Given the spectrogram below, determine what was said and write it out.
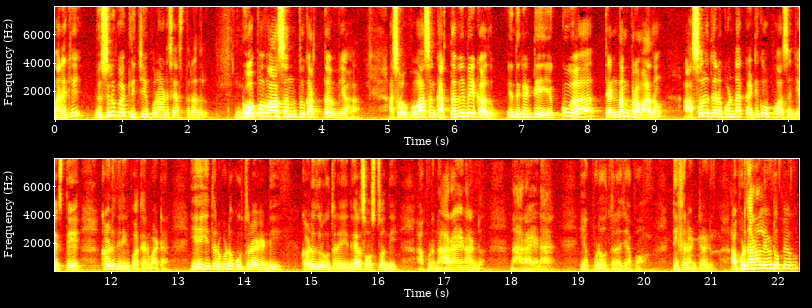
మనకి వెసులుబాట్లు ఇచ్చే పురాణ శాస్త్రాదులు. నోపవాసంతు కర్తవ్య. అసలు ఉపవాసం కర్తవ్యమే కాదు. ఎందుకంటే ఎక్కువ తినడం ప్రమాదం అసలు తినకుండా కటిక ఉపవాసం చేస్తే కళ్ళు తిరిగిపోతాయి అనమాట ఏమీ తినకుండా కూర్చున్నాడండి? కళ్ళు తిరుగుతున్నాయి నీరసం వస్తుంది. అప్పుడు నారాయణ అండు నారాయణ ఎప్పుడవుతుందా జపం? టిఫిన్ అంటాడు. అప్పుడు దానివల్ల ఏమిటి ఉపయోగం?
